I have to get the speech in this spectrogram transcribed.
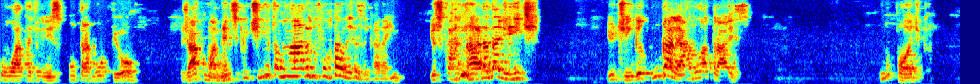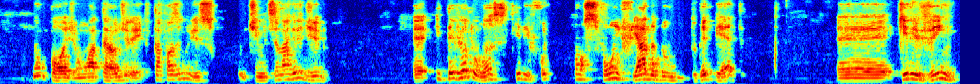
o Atlético contra-golpeou, já com uma menos, que o Tinga estava na área do Fortaleza, cara, hein? e os caras na área da gente. E o Tinga com um galhardo lá atrás. Não pode, cara. Não pode. Um lateral direito está fazendo isso. O time sendo agredido. É, e teve outro lance que ele foi, nossa, foi uma enfiada do, do De Pietro, é, que ele vem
